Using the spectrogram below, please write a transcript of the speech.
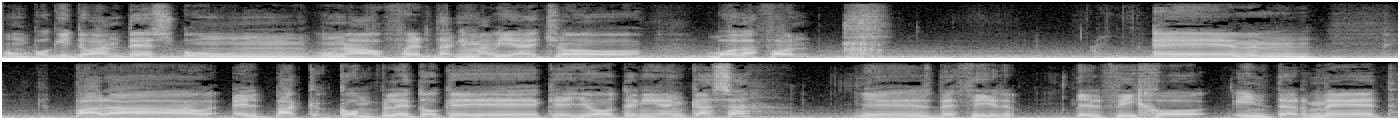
un poquito antes una oferta que me había hecho Vodafone em, para el pack completo que, yo tenía en casa, es decir, el fijo, internet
